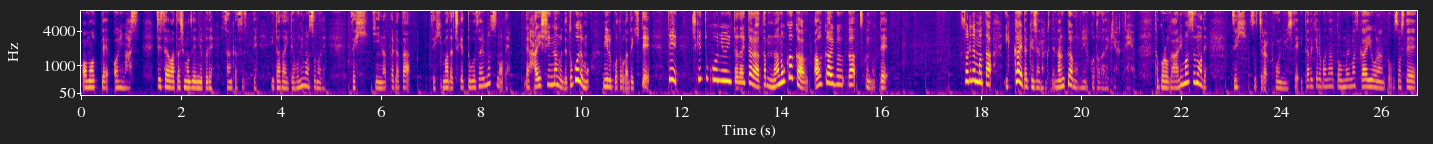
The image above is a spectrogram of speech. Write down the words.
思っております。実際私も全力で参加させていただいておりますのでぜひ気になった方ぜひまだチケットございますのでで配信なのでどこでも見ることができてでチケット購入いただいたら多分7日間アーカイブがつくのでそれでまた1回だけじゃなくて何回も見ることができるっていうところがありますのでぜひそちら購入していただければなと思います。概要欄とそして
